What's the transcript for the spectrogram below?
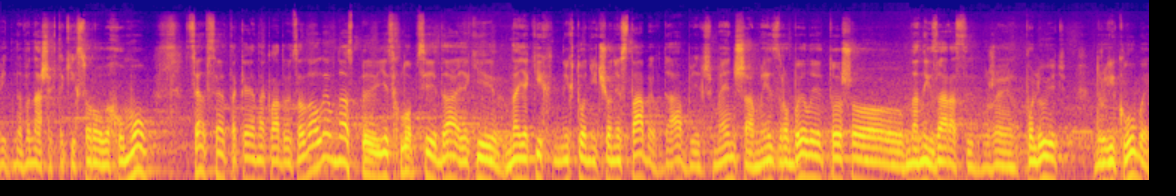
від наших таких сурових умов. Це все таке накладується. Але в нас е, є хлопці, да, які, на яких ніхто нічого не ставив, да, більш-менш. А ми зробили те, що на них зараз вже полюють другі клуби.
